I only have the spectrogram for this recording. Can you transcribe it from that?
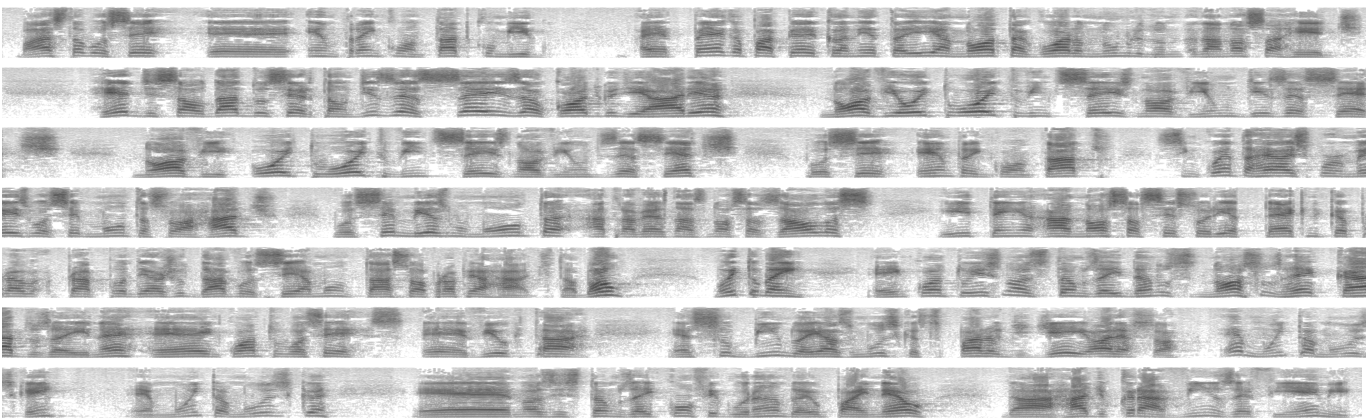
Basta você é, entrar em contato comigo. É, pega papel e caneta aí e anota agora o número do, da nossa rede. Rede Saudade do Sertão, 16 é o código de área, 988 26 91 17. 988 26 91 17. Você entra em contato, 50 reais por mês você monta a sua rádio você mesmo monta através das nossas aulas e tem a nossa assessoria técnica para poder ajudar você a montar a sua própria rádio, tá bom? Muito bem. É, enquanto isso, nós estamos aí dando os nossos recados aí, né? É, enquanto você é, viu que está é, subindo aí as músicas para o DJ, olha só, é muita música, hein? É muita música. É, nós estamos aí configurando aí o painel da Rádio Cravinhos FM,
